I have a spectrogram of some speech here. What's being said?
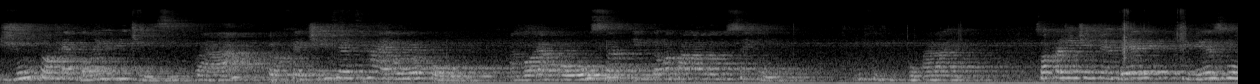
junto ao rebanho e disse: Vá, profetize a Israel, meu povo. Agora ouça então a palavra do Senhor. Enfim, vou parar aí. Só para a gente entender que mesmo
